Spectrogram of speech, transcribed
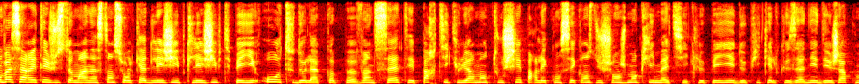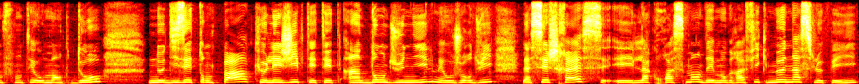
On va s'arrêter justement un instant sur le cas de l'Égypte. L'Égypte, pays hôte de la COP 27, est particulièrement touché par les conséquences du changement climatique. Le pays est depuis quelques années déjà confronté au manque d'eau. Ne disait-on pas que l'Égypte était un don du Nil, mais aujourd'hui, la sécheresse et l'accroissement démographique menacent le pays?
